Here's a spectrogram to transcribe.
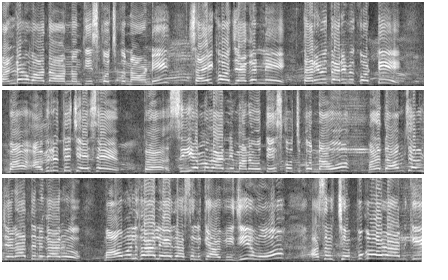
పండగ వాతావరణం తీసుకొచ్చుకున్నామండి. సైకో జగన్ని తరిమి తరిమి కొట్టి మా అభివృద్ధి చేసే సీఎం గారిని మనం తీసుకొచ్చుకున్నాము. మన దామచల జనార్దన్ గారు మామూలుగా లేదు అసలుకి ఆ విజయము అసలు చెప్పుకోవడానికి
